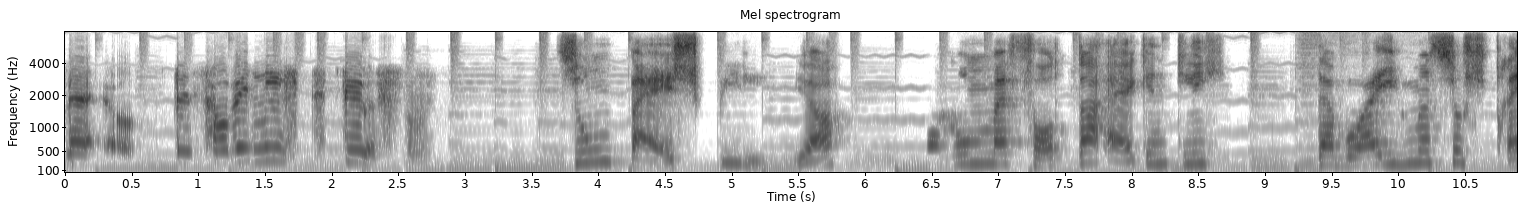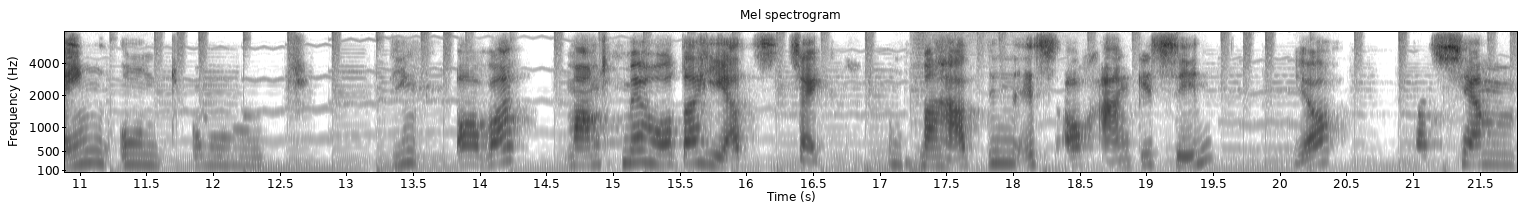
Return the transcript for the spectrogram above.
das habe ich nicht dürfen. Zum Beispiel, ja, warum mein Vater eigentlich, der war immer so streng und, und Ding, aber manchmal hat er Herz gezeigt und man hat ihn es auch angesehen, ja, dass ihm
